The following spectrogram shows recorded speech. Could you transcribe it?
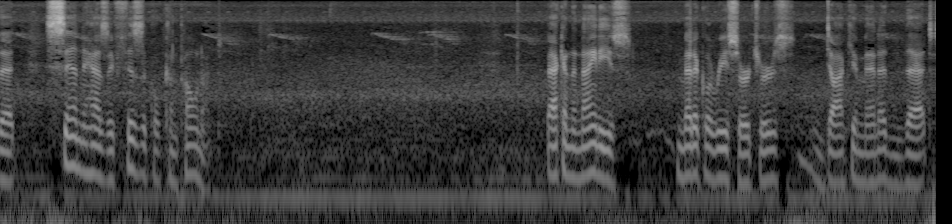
that sin has a physical component. Back in the 90s, medical researchers documented that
